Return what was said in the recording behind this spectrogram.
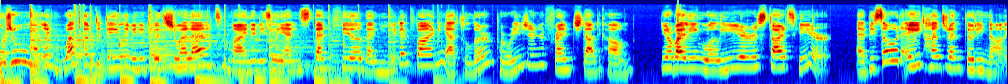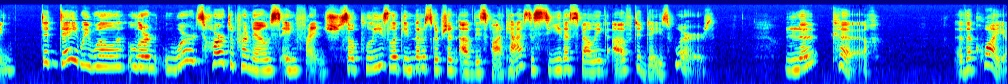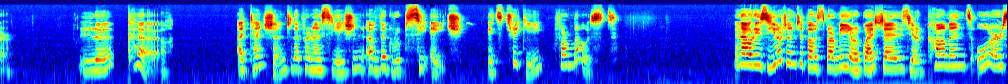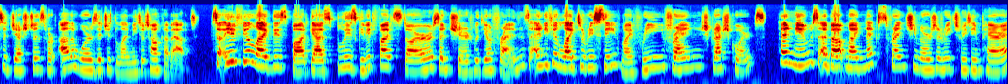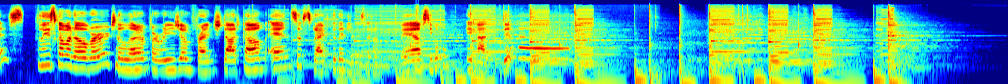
bonjour, and welcome to Daily Minute with Joëlette. My name is Leanne Stanfield, and you can find me at learnparisianfrench.com. Your bilingual year starts here. Episode 839. Today we will learn words hard to pronounce in French, so please look in the description of this podcast to see the spelling of today's word. Le chœur the choir. Le chœur. Attention to the pronunciation of the group CH. It's tricky for most. And now it is your turn to post for me your questions, your comments, or suggestions for other words that you'd like me to talk about. So if you like this podcast, please give it 5 stars and share it with your friends. And if you'd like to receive my free French crash course, and news about my next French immersion retreat in Paris, please come on over to learnparisianfrench.com and subscribe to the newsletter. Merci beaucoup et à demain!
